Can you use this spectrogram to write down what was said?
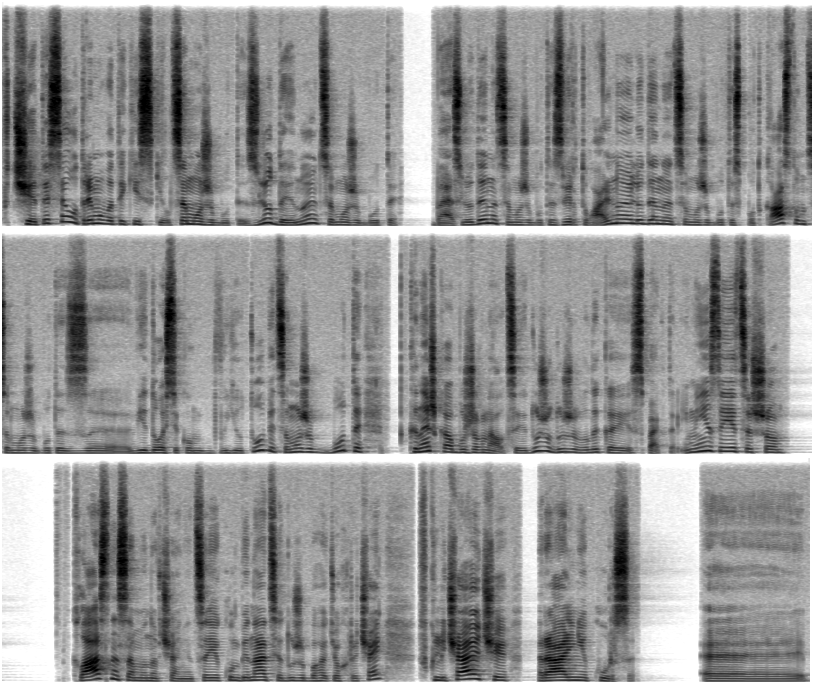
вчитися, отримувати якийсь скіл. Це може бути з людиною, це може бути без людини, це може бути з віртуальною людиною, це може бути з подкастом, це може бути з відосиком в Ютубі, це може бути книжка або журнал. Це дуже дуже великий спектр. І мені здається, що Класне самонавчання це є комбінація дуже багатьох речей, включаючи реальні курси. Е,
